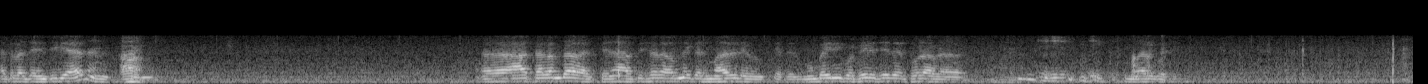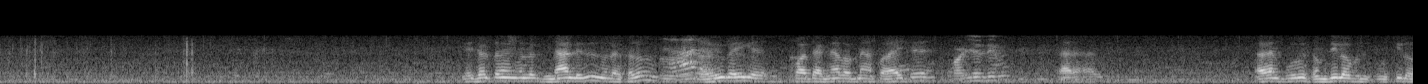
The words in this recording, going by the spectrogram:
પેલા જયંતિ બી આવ્યો ને? આ સાલ અમદાવાદ છે. આવતી સાલ અમને કદાચ મારે લેવું છે. કે મુંબઈ ની ગોઠવેલી છે થોડા મારે ગોઠવી તમે મતલબ જ્ઞાન લીધું મતલબ ખરું. એવું કઈ કે પાંચ આજ્ઞા પડાય છે? હવે પૂરું સમજી લો બધું પૂછી લો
